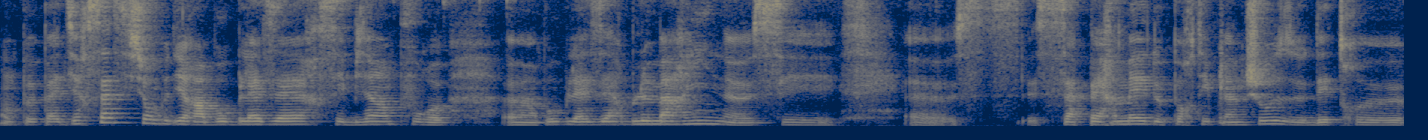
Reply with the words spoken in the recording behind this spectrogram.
on peut pas dire ça. Si on peut dire un beau blazer, c'est bien pour euh, un beau blazer bleu marine, c'est euh, ça permet de porter plein de choses, d'être euh,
